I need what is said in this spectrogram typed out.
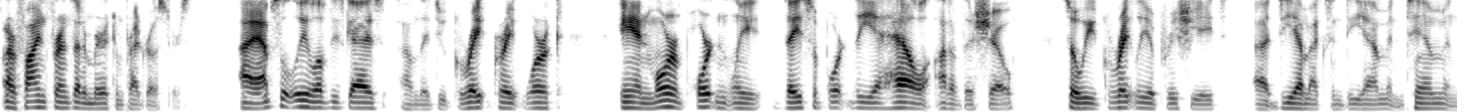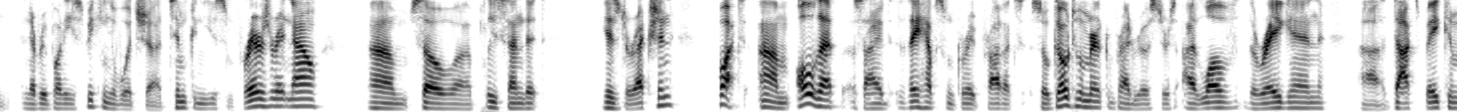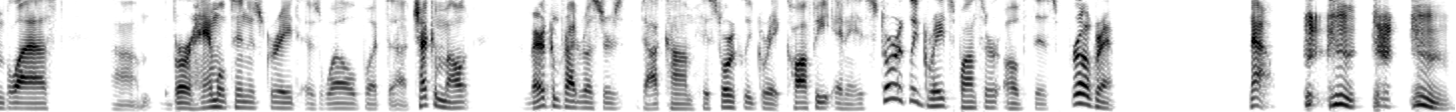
our fine friends at American Pride Roasters. I absolutely love these guys. Um, they do great, great work. And more importantly, they support the hell out of this show. So we greatly appreciate uh, DMX and DM and Tim and, and everybody. Speaking of which, uh, Tim can use some prayers right now. Um, so uh, please send it his direction. But um, all of that aside, they have some great products. So go to American Pride Roasters. I love the Reagan, uh, Doc's Bacon Blast. Um, the Burr Hamilton is great as well. But uh, check them out. AmericanPrideRoasters.com. Historically great coffee and a historically great sponsor of this program. Now, do you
